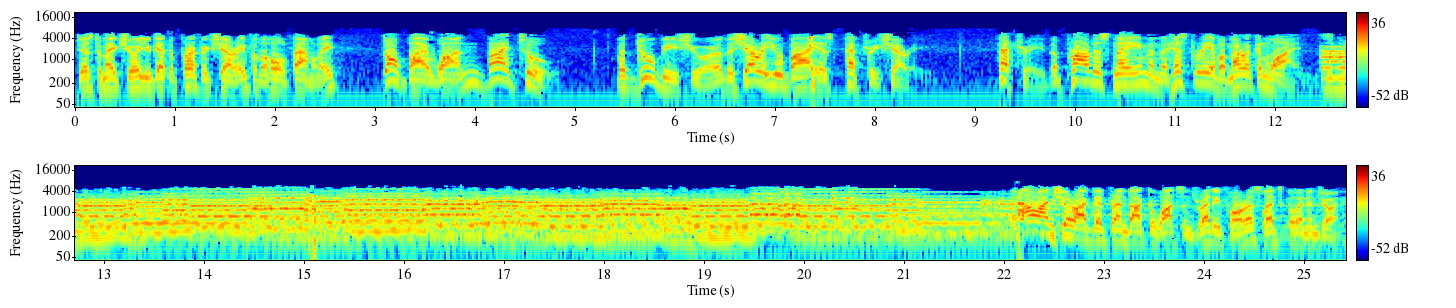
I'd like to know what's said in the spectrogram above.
Just to make sure you get the perfect sherry for the whole family, don't buy one, buy two. But do be sure the sherry you buy is Petri sherry. Petri, the proudest name in the history of American wines. Now I'm sure our good friend Dr. Watson's ready for us. Let's go in and join him.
